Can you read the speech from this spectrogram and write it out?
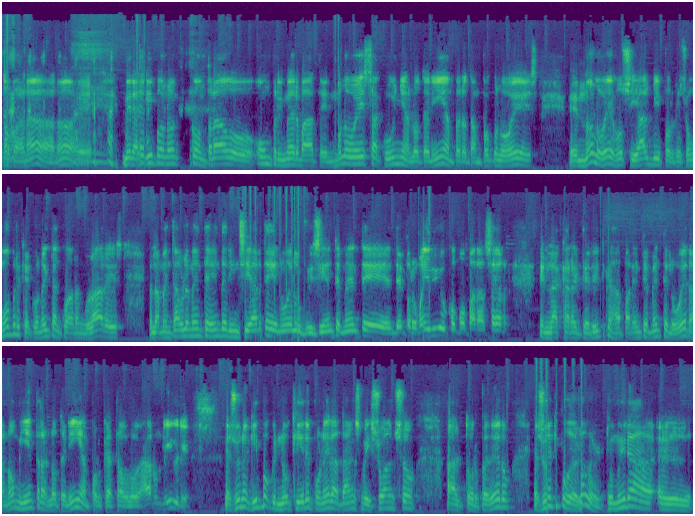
No, para nada, no. Eh, mira, el equipo no ha encontrado un primer bate. No lo es Acuña, lo tenían, pero tampoco lo es. Eh, no lo es José Albi, porque son hombres que conectan cuadrangulares. Lamentablemente, Ender Inciarte no es lo suficientemente de promedio como para hacer en las características aparentemente lo era, ¿no? Mientras lo tenían, porque hasta lo dejaron libre. Es un equipo que no quiere poner a Dansby Swanson al torpedero. Es un equipo de Robert. Tú mira el,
